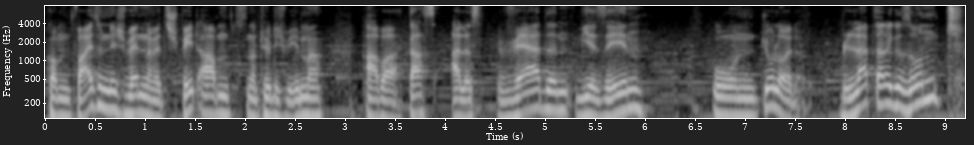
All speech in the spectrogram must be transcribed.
kommt, weiß ich nicht. Wenn, dann wird es spätabends natürlich wie immer. Aber das alles werden wir sehen. Und jo Leute, Bleibt alle gesund.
